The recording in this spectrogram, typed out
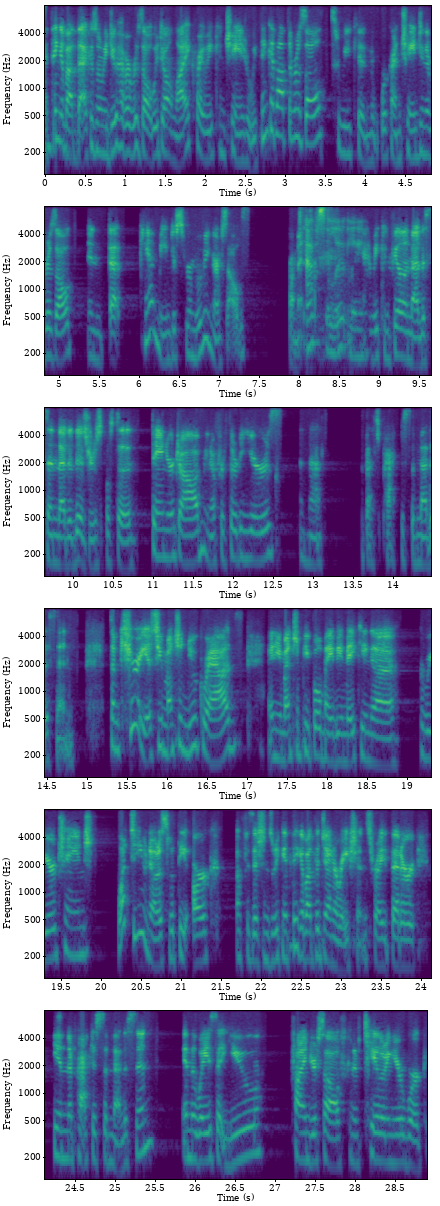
I think about that because when we do have a result we don't like, right, we can change what we think about the result. We can work on changing the result, and that can mean just removing ourselves from it. Absolutely. And we can feel in medicine that it is. You're supposed to stay in your job, you know, for 30 years, and that's the best practice of medicine. So I'm curious, you mentioned new grads and you mentioned people maybe making a career change. What do you notice with the arc of physicians? We can think about the generations, right, that are in the practice of medicine in the ways that you find yourself kind of tailoring your work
